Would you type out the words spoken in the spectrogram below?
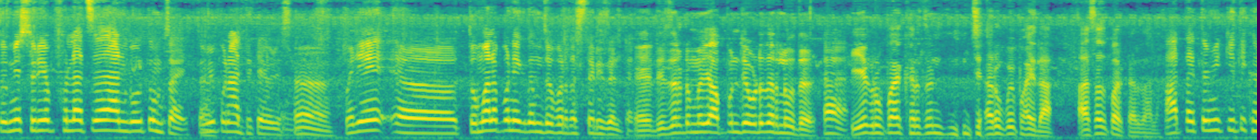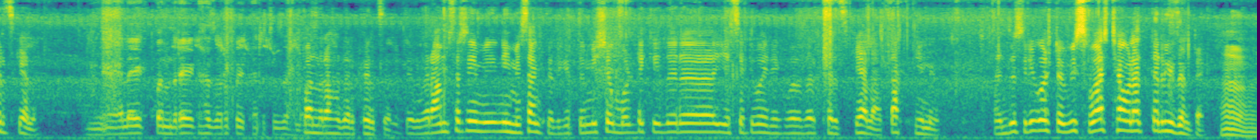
तुम्ही सूर्यफुलाचा अनुभव तुमचा आहे. तुम्ही पण आधी त्यावेळेस. हा. म्हणजे तुम्हाला पण एकदम जबरदस्त रिझल्ट आहे. रिझल्ट म्हणजे आपण जेवढं धरलं होतं हा. एक रुपया खर्च आणि चार रुपये फायदा असाच प्रकार झाला. आता तुम्ही किती खर्च केला? मला एक पंधरा एक हजार रुपये खर्च झाला. पंधरा हजार खर्च. राम सर नेहमी नेहमी सांगतात की तुम्ही शंभर टक्के जर यासाठी वैद्यकवर जर खर्च केला ताकदीनं आणि दुसरी गोष्ट विश्वास ठेवला तर रिझल्ट आहे. हा.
